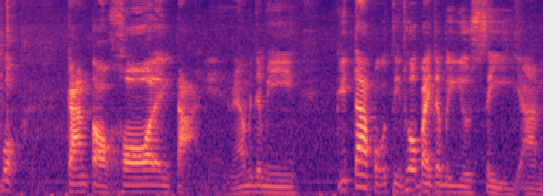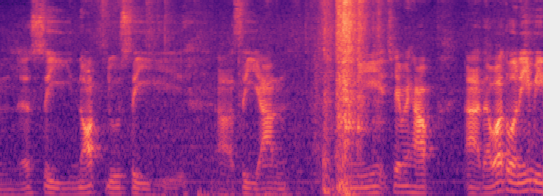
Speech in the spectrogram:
พวกการต่อคออะไรต่างๆเนี่ยนะครับมันจะมีกีตาร์ปกติทั่วไปจะมีอยู่ 4 อันและ4น็อตอยู่4อ่า4อันอย่างนี้ใช่ไหมครับอ่าแต่ว่าตัวนี้มี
